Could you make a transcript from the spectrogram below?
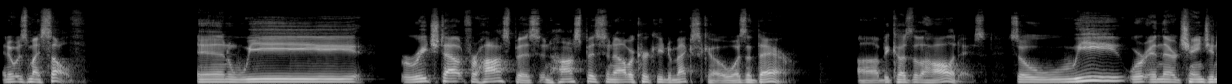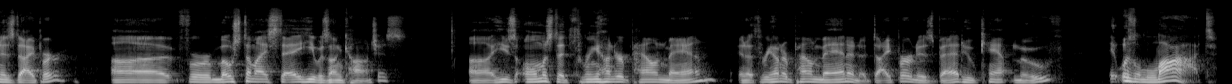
and it was myself. And we reached out for hospice, and hospice in Albuquerque, New Mexico wasn't there uh, because of the holidays. So we were in there changing his diaper. Uh, for most of my stay, he was unconscious. Uh, he's almost a 300 pound man, and a 300 pound man in a diaper in his bed who can't move. It was a lot.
